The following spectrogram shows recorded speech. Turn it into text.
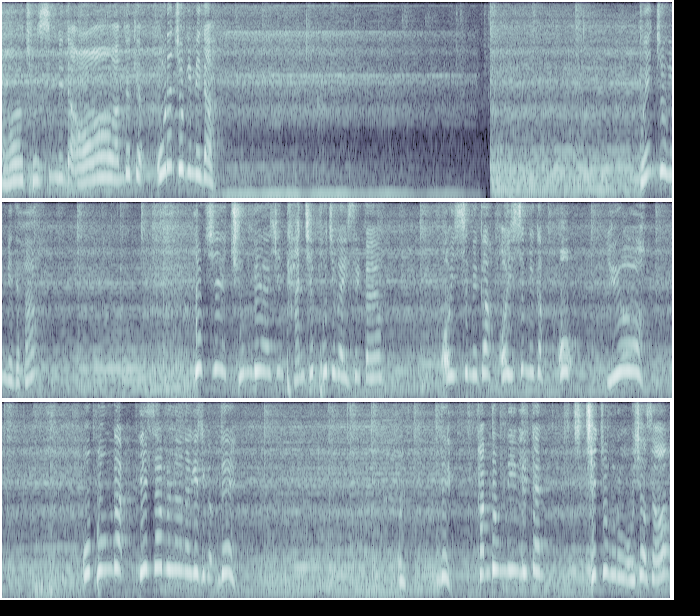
어, 좋습니다. 어, 완벽해요. 오른쪽입니다. 왼쪽입니다. 혹시 준비하신 단체 포즈가 있을까요? 어 있습니까? 어 있습니까? 어 이야, 어 뭔가 일사불란하게 지금 네, 어, 네 감독님 일단 제 쪽으로 오셔서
